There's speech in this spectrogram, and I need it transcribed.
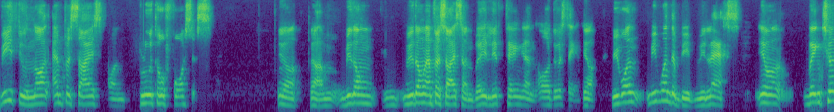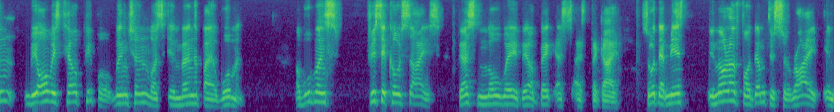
we do not emphasize on brutal forces. You know, um, we don't we don't emphasize on weightlifting and all those things. You know, we want we want to be relaxed. You know, Wing Chun. We always tell people Wing Chun was invented by a woman. A woman's physical size. There's no way they are big as as the guy. So that means in order for them to survive in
